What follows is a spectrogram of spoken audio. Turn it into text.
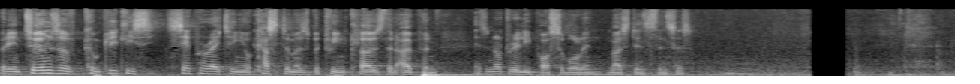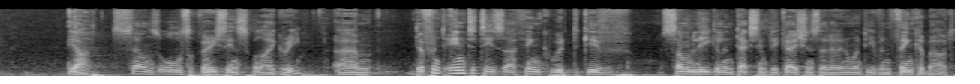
but in terms of completely separating your customers between closed and open, it's not really possible in most instances. Yeah, sounds all very sensible. I agree. Um, different entities, I think, would give some legal and tax implications that I don't want to even think about.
